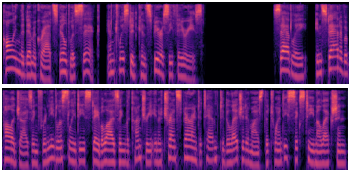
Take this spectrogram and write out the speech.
calling the Democrats filled with sick and twisted conspiracy theories. Sadly, instead of apologizing for needlessly destabilizing the country in a transparent attempt to delegitimize the 2016 election,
